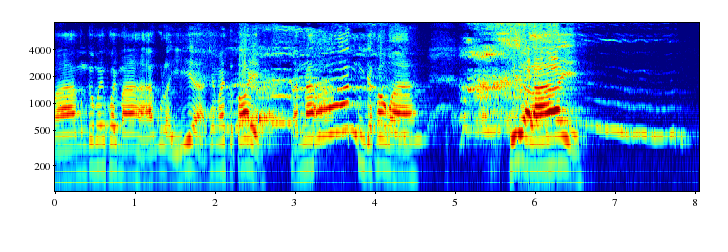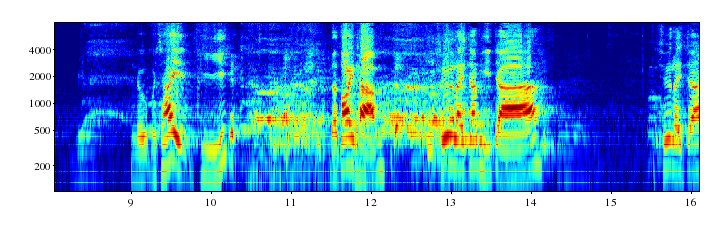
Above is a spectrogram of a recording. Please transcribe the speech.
มามึงก็ไม่ค่อยมาหากูละไอีอะใช่ไหมตะต้อยนานๆมึงจะเข้ามา ชื่ออะไรหนูไม่ใช่ผีตะต้อยถาม ชื่ออะไรจ๊ะผีจ๋าชื่ออะไรจ๊ะ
